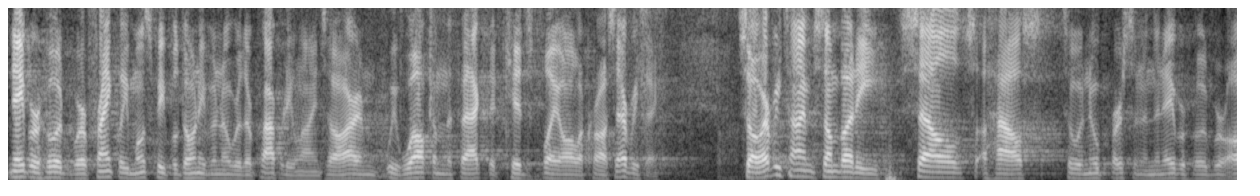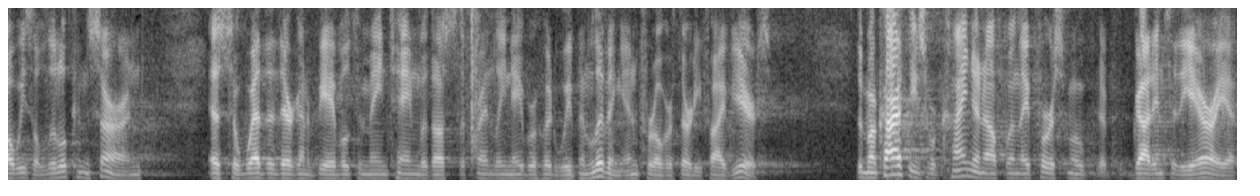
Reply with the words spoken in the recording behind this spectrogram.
neighborhood where frankly, most people don't even know where their property lines are, and we welcome the fact that kids play all across everything. So every time somebody sells a house to a new person in the neighborhood, we're always a little concerned as to whether they're going to be able to maintain with us the friendly neighborhood we've been living in for over 35 years. The McCarthys were kind enough when they first moved, got into the area,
